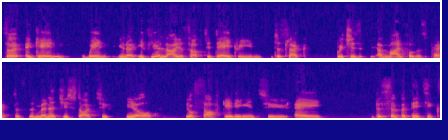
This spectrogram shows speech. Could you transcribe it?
So again, when you know, if you allow yourself to daydream, just like which is a mindfulness practice, the minute you start to feel yourself getting into a the sympathetic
